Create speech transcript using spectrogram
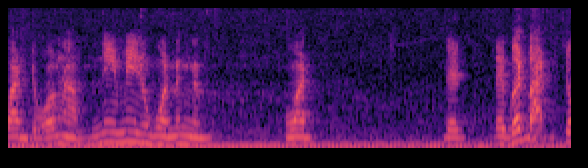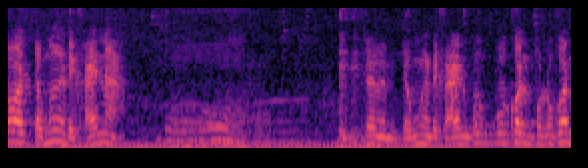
บ้านเจ้าของน้ำนี่มีอยู่วันหนึงนั่นวันได้ได้เบิดบ้านจ้อเจ้ามือได้ขายหน้า โอ้ ฉะนั้นเจ้ามือได้ขายบางบางคนบางคน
